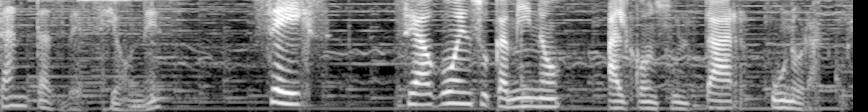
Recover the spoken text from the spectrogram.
tantas versiones, Seix se ahogó en su camino al consultar un oráculo.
